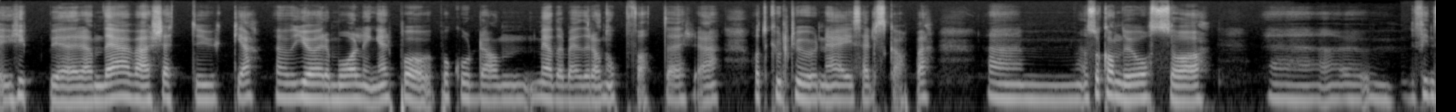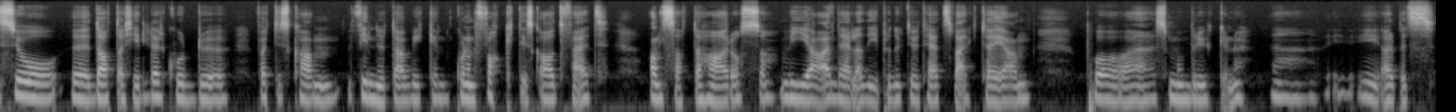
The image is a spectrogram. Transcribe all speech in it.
hyppigere enn det, hver sjette uke. Uh, gjøre målinger på, på, hvordan medarbeiderne oppfatter uh, at kulturen er i selskapet. Um, og så kan du jo også Det finnes jo datakilder hvor du faktisk kan finne ut av hvilken, hvordan faktisk atferd ansatte har også, via en del av de produktivitetsverktøyene på, uh, som man bruker nå uh, i, arbeids,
